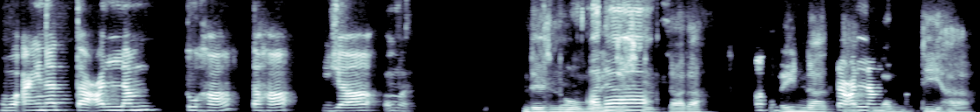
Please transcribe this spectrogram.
وأين تعلمتها تها يا عمر There is no more. أنا- This is Sara. أوكي. أين تعلم- تعلمتها؟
